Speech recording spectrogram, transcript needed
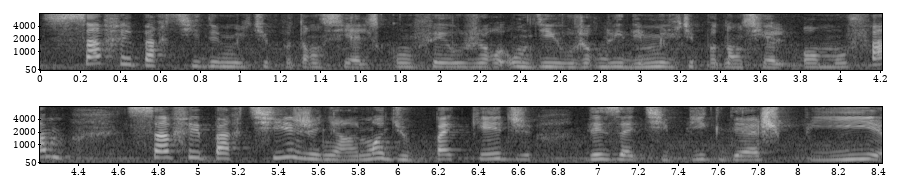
ça fait partie des multipotentiels. Ce qu'on fait on dit aujourd'hui des multipotentiels hommes ou femmes, ça fait partie généralement du package des atypiques, des HPI.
